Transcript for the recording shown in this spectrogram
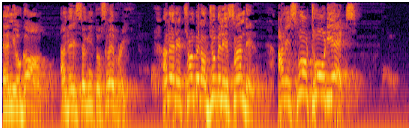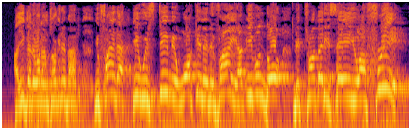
and you're gone and they're taken to slavery. And then the trumpet of Jubilee is sounding and it's not told yet. Are you getting what I'm talking about? You find that he will still be walking in the vineyard even though the trumpet is saying you are free.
